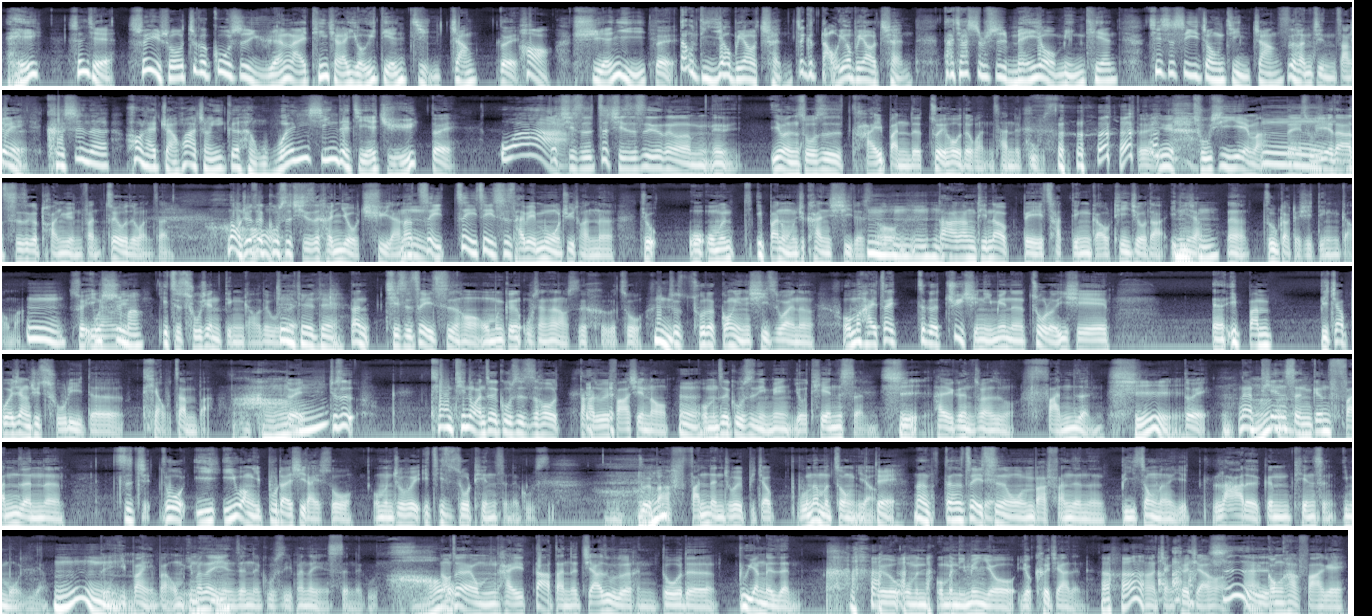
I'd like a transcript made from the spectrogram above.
哎，申姐，所以说这个故事原来听起来有一点紧张。对，哈，悬疑，对，到底要不要成？这个岛要不要成？大家是不是没有明天？其实是一种紧张，是很紧张。对，可是呢，后来转化成一个很温馨的结局。对，哇，这其实这其实是那个，嗯，有人说是台版的《最后的晚餐》的故事。对，因为除夕夜嘛，嗯、对，除夕夜大家吃这个团圆饭，《最后的晚餐》。那我觉得这个故事其实很有趣啊。哦、那这这这一次台北木偶剧团呢，就。我我们一般我们去看戏的时候，嗯嗯嗯、大家当听到北插顶高天就大，一定想，嗯，呃、主角就是顶高嘛，嗯，所以应该是吗？一直出现顶高，对不对？对对对。但其实这一次哈，我们跟吴珊珊老师合作，嗯、就除了光影戏之外呢，我们还在这个剧情里面呢做了一些，呃，一般比较不会这样去处理的挑战吧。啊，对，就是。听听完这个故事之后，大家就会发现哦，嗯，我们这个故事里面有天神，是，还有一个很重要的是什么？凡人，是，对。那天神跟凡人呢，自己如果以以往以布袋戏来说，我们就会一一直做天神的故事，就会把凡人就会比较不那么重要。对。那但是这一次呢，我们把凡人的比重呢也拉的跟天神一模一样，嗯，对，一半一半。我们一半在演人的故事，一半在演神的故事。好，然后再来，我们还大胆的加入了很多的不一样的人，比如我们 我们里面有有客家人。啊，讲客家话，是。公哈发给，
